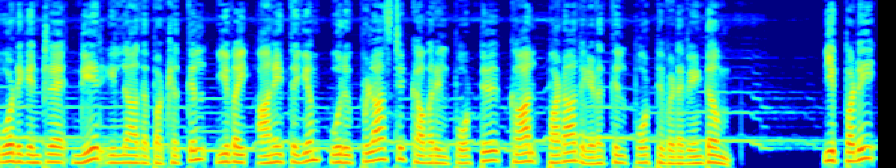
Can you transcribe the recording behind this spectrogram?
ஓடுகின்ற நீர் இல்லாத பட்சத்தில் இவை அனைத்தையும் ஒரு பிளாஸ்டிக் கவரில் போட்டு கால் படாத இடத்தில் போட்டுவிட வேண்டும். இப்படி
